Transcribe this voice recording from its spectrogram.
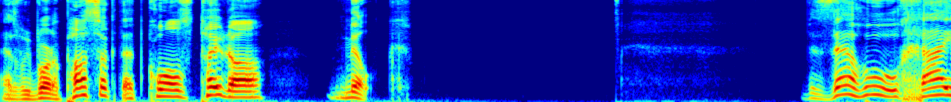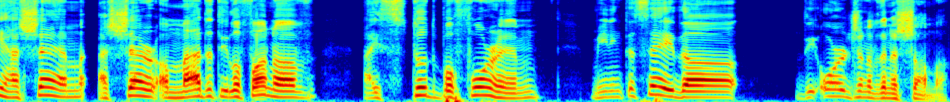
As we brought a pasuk that calls Torah milk. V'zehu chai Hashem asher amadati lefanav I stood before him, meaning to say the the origin of the neshama.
